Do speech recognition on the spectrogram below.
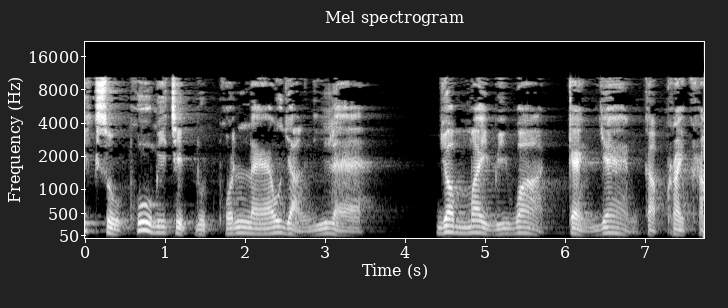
ิกษุผู้มีจิตหลุดพ้นแล้วอย่างนี้แล ย่อมไม่วิวาทแก่งแย่งกับใคร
